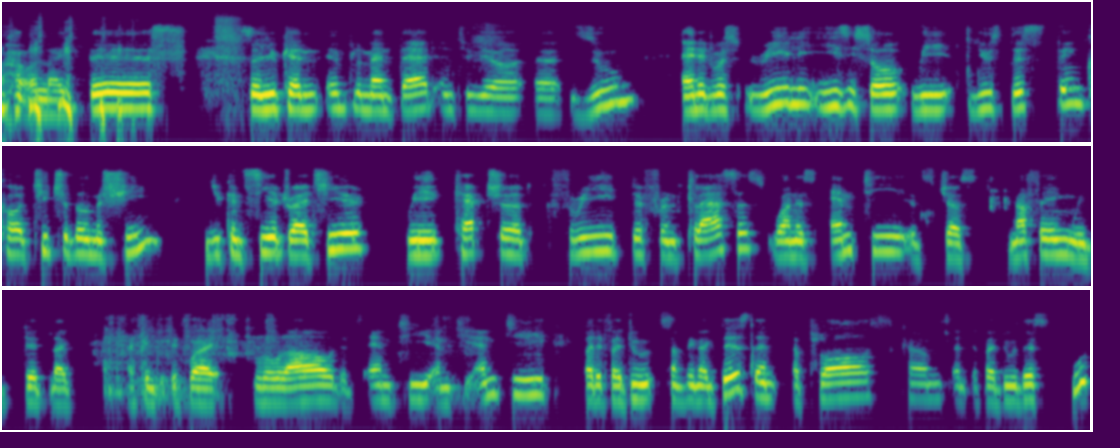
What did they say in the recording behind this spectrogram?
or like this. So you can implement that into your uh, Zoom. And it was really easy. So we used this thing called Teachable Machine. You can see it right here we captured three different classes. One is empty, it's just nothing. We did like, I think if I roll out, it's empty, empty, empty. But if I do something like this, then applause comes. And if I do this, whoop,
